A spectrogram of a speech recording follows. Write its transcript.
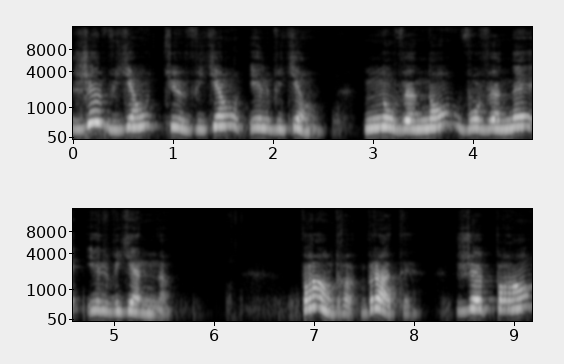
Je viens, tu viens, il vient. Nous venons, vous venez, ils viennent. Prendre брати. Je prends,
